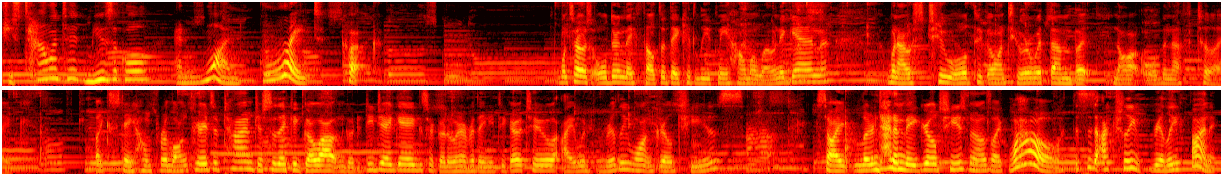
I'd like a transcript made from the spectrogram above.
She's talented, musical, and one great cook. Once I was older and they felt that they could leave me home alone again, when I was too old to go on tour with them, but not old enough to like like stay home for long periods of time just so they could go out and go to DJ gigs or go to whatever they need to go to. I would really want grilled cheese. Uh-huh. So I learned how to make grilled cheese and I was like, wow, this is actually really fun.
